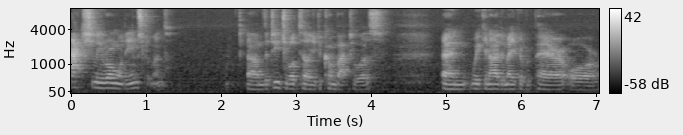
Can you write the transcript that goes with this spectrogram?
actually wrong with the instrument, um, the teacher will tell you to come back to us and we can either make a repair or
